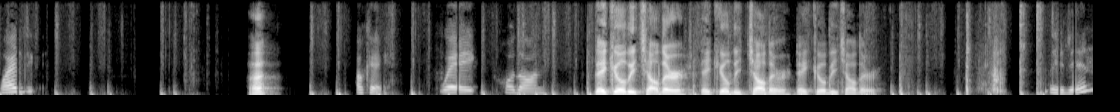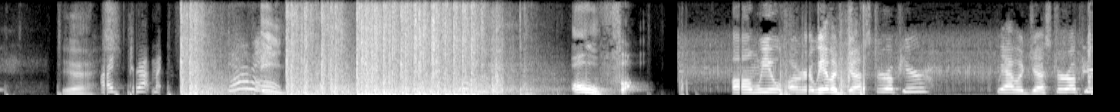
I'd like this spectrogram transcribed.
Why did Huh? Okay. Wait, hold on. They killed each other. They killed each other. They killed each other. They did? Yeah. I dropped my. Damn it! Oh fuck! Um, we alright, we have a jester up here. We have a jester up here.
